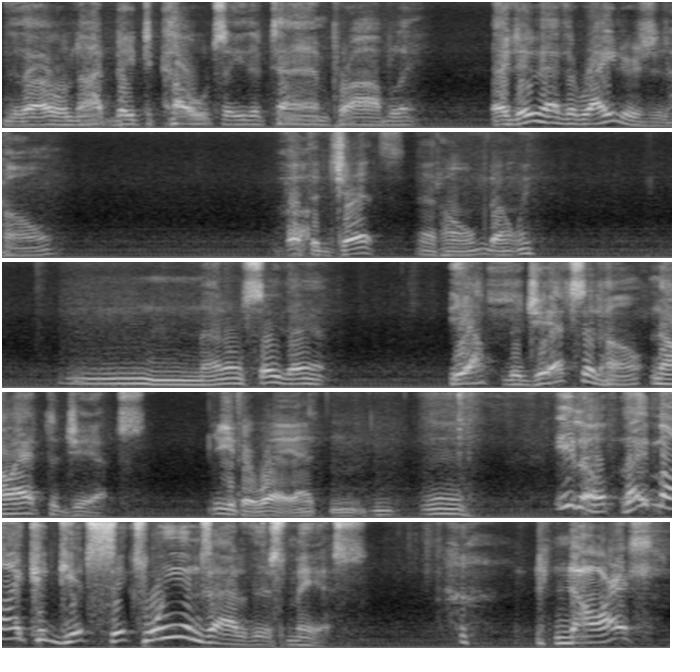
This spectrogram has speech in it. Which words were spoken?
They will not beat the Colts either time, probably. They do have the Raiders at home. But the Jets at home, don't we? Mm, I don't see that. Yeah, the Jets at home. No, at the Jets. Either way. I, mm, Yeah. You know, they might could get six wins out of this mess. Norris?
